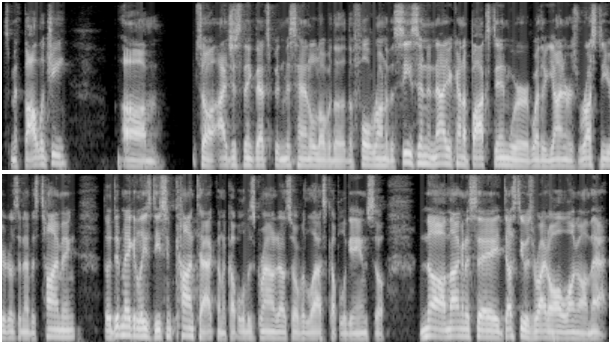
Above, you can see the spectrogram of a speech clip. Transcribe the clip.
it's mythology. Um, so I just think that's been mishandled over the, the full run of the season. And now you're kind of boxed in where whether Yainer is rusty or doesn't have his timing, though did make at least decent contact on a couple of his groundouts over the last couple of games. So no, I'm not going to say Dusty was right all along on that.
